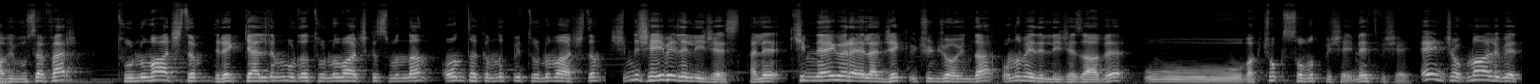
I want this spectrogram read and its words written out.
Abi bu sefer turnuva açtım. Direkt geldim burada turnuva aç kısmından 10 takımlık bir turnuva açtım. Şimdi şeyi belirleyeceğiz. Hani kim neye göre eğlenecek 3. oyunda onu belirleyeceğiz abi. Bak çok somut bir şey net bir şey. En çok mağlubiyet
